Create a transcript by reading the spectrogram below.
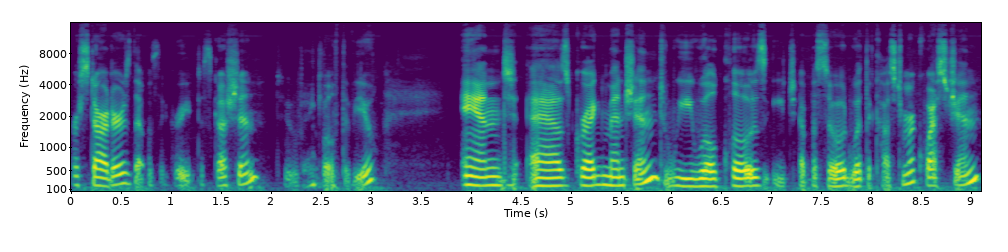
for starters, that was a great discussion to Thank both of you. And as Greg mentioned, we will close each episode with a customer question.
